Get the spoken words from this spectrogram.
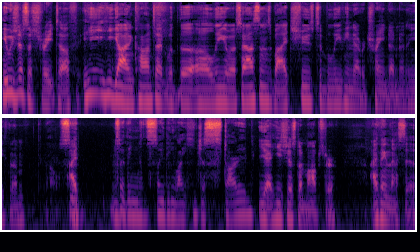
he was just a street tough. He he got in contact with the uh, League of Assassins, but I choose to believe he never trained underneath them. Oh, so, I- so think so you think like he just started? Yeah, he's just a mobster. I think that's it.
